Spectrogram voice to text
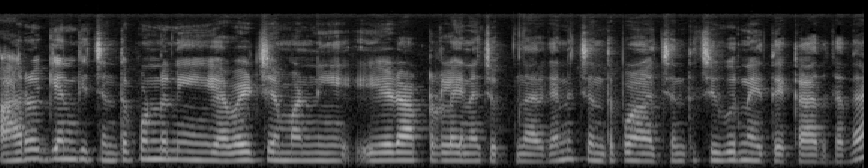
ఆరోగ్యానికి చింతపండుని అవాయిడ్ చేయమని ఏ డాక్టర్లు అయినా చెప్తున్నారు కానీ చింతప చింత చిగురుని అయితే కాదు కదా?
